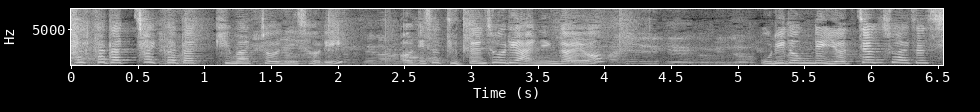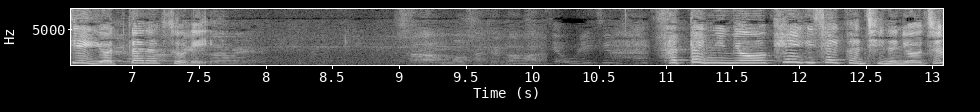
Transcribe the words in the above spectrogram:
찰카닥 찰카닥 좋은 이 소리? 어디서 듣던 소리 아닌가요? 우리 동네 엿장수 아저씨의 엿가락 소리 사탕이며 케이크 살판 치는 요즘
